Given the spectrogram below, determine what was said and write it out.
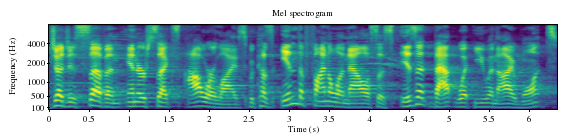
Judges 7 intersects our lives because, in the final analysis, isn't that what you and I want?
